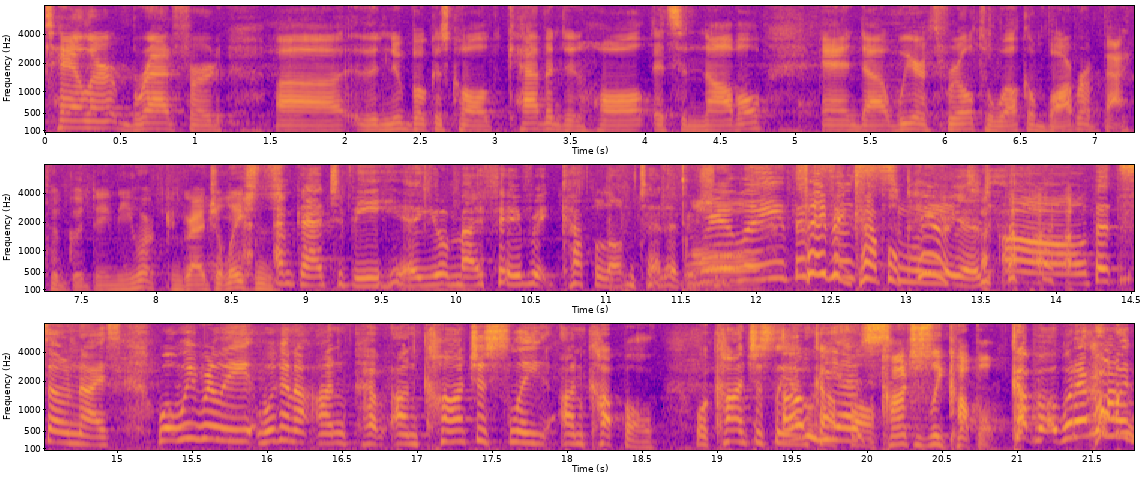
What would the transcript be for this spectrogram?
Taylor Bradford. Uh, the new book is called Cavendon Hall. It's a novel, and uh, we are thrilled to welcome Barbara back to Good Day New York. Congratulations. I'm glad to be here. You're my favorite couple on television. Really? That's favorite so couple, sweet. period. oh, that's so nice. Well, we really, we're going to unco- unconsciously uncouple. We're consciously Oh, uncouple. yes. Consciously couple. Couple, whatever Consci- we're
